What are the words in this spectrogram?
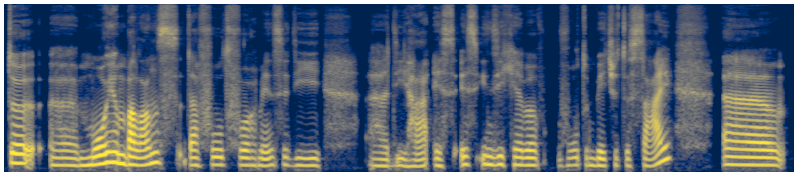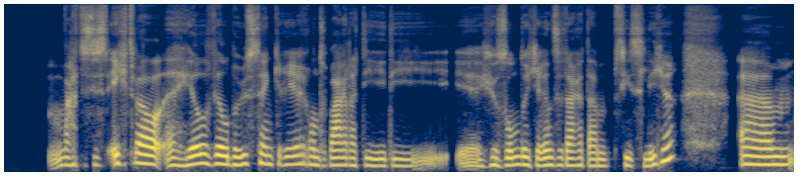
te eh, mooie balans, dat voelt voor mensen die, eh, die HSS in zich hebben, voelt een beetje te saai. Maar het is dus echt wel eh, heel veel bewustzijn creëren rond waar dat die, die eh, gezonde grenzen daar dan precies liggen. Ehm,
